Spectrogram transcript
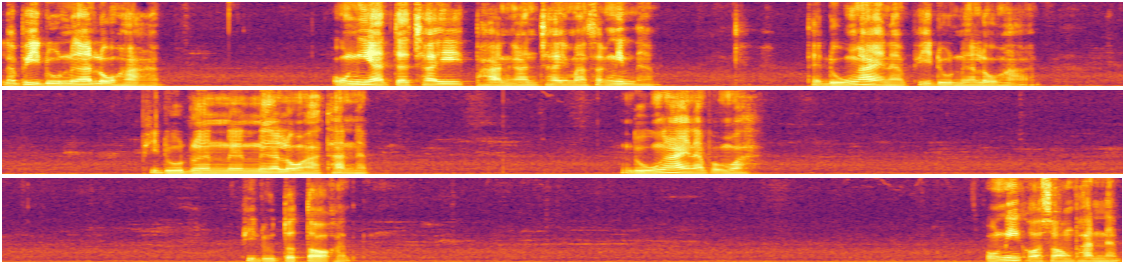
แล้วพี่ดูเนื้อโลหะครับองค์นี้อาจจะใช้ผ่านการใช้มาสักนิดนะครับ แต่ดูง่ายนะพี่ดูเนื้อโลหะพี่ดูเนื้อเนื้อเนื้อโลหะท่านครับ ดูง่ายนะผมว่า พี่ดูตัวต่อครับองค์นี้ขอสองพันครับ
